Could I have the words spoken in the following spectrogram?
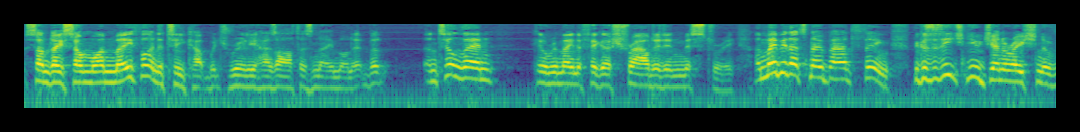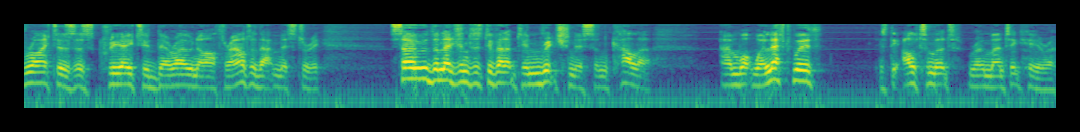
Someday someone may find a teacup which really has Arthur's name on it, but until then, he'll remain a figure shrouded in mystery. And maybe that's no bad thing, because as each new generation of writers has created their own Arthur out of that mystery, so the legend has developed in richness and colour, and what we're left with is the ultimate romantic hero.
